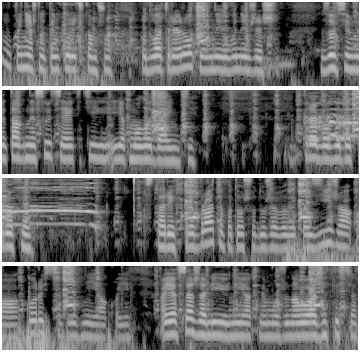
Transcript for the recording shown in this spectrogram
Ну, звісно, тим курочкам, що по 2-3 роки, вони, вони вже ж зовсім не так несуться, як ті, як молоденькі. Треба буде трохи старих прибрати, тому що дуже велика з'їжа, а користі з них ніякої. А я все жалію, ніяк не можу наважитися.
